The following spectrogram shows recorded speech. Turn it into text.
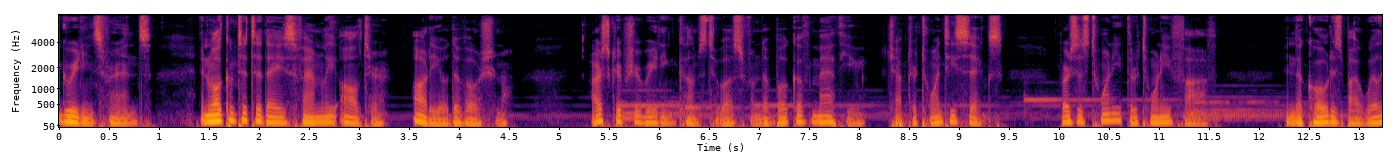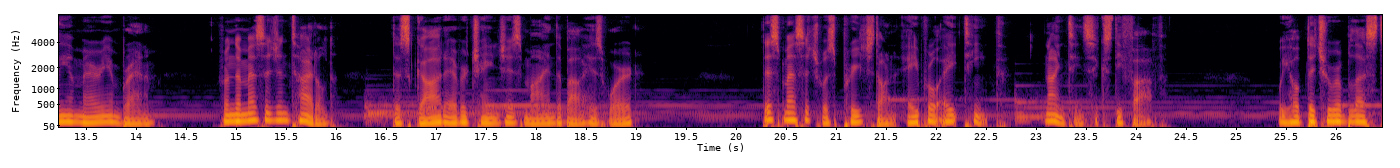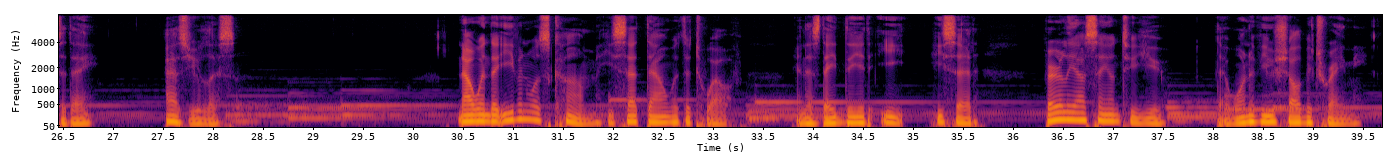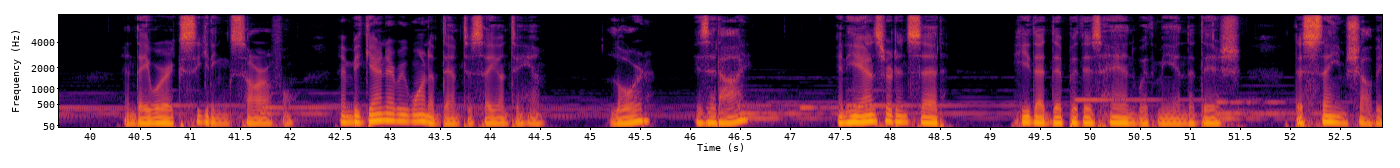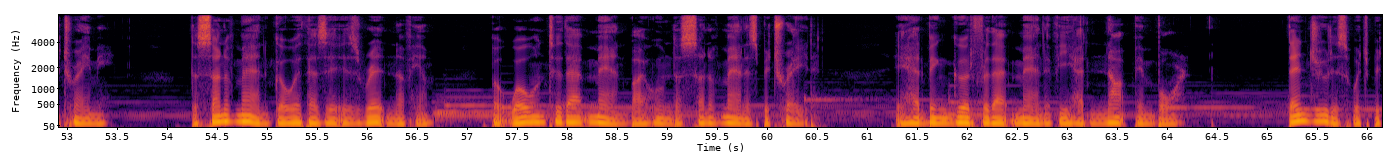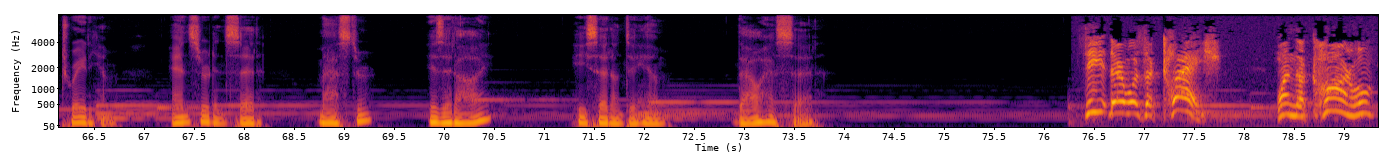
Greetings, friends, and welcome to today's Family Altar audio devotional. Our scripture reading comes to us from the book of Matthew, chapter 26, verses 20 through 25, and the quote is by William Marion Branham from the message entitled, Does God Ever Change His Mind About His Word? This message was preached on April 18th, 1965. We hope that you are blessed today as you listen. Now, when the even was come, he sat down with the twelve. And as they did eat, he said, Verily I say unto you, that one of you shall betray me. And they were exceeding sorrowful, and began every one of them to say unto him, Lord, is it I? And he answered and said, He that dippeth his hand with me in the dish, the same shall betray me. The Son of Man goeth as it is written of him. But woe unto that man by whom the Son of Man is betrayed. It had been good for that man if he had not been born. Then Judas, which betrayed him, answered and said, Master, is it I? He said unto him, Thou hast said. See, there was a clash. When the carnal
